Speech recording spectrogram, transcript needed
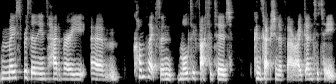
most Brazilians had very um, complex and multifaceted conception of their identity.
